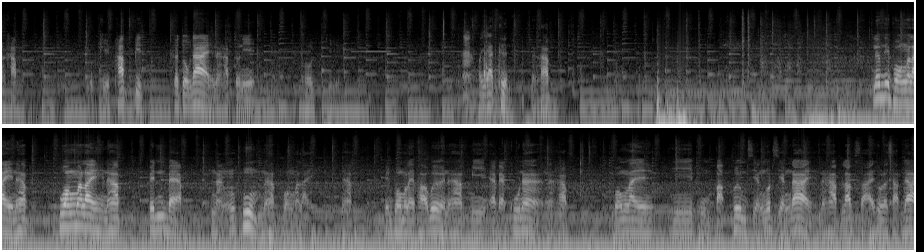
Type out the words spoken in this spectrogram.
นะครับโอเคพับปิดกระจกได้นะครับ ตัวนี้โอเคอะขออนุญาตขึ้นนะครับ เริ่มที่พวงมาลัยนะครับ พวงมาลัยนะครับเป็นแบบหนังหุ้มนะครับ พวงมาลัยนะครับ เป็นพวงมาลัยพาวเวอร์นะครับ มีแอร์แบ็กคู่หน้านะครับ พวงมาลัยมีปุ่มปรับเพิ่มเสียงลดเสียงได้นะครับ รับสายโทรศัพท์ได้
